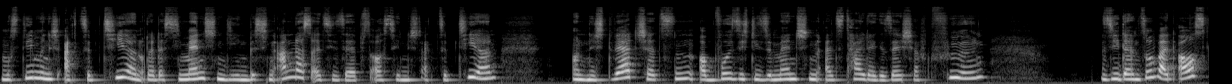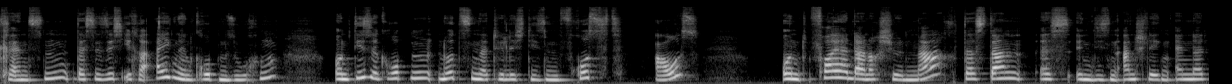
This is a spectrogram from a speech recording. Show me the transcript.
Muslime nicht akzeptieren oder dass die Menschen, die ein bisschen anders als sie selbst aussehen, nicht akzeptieren und nicht wertschätzen, obwohl sich diese Menschen als Teil der Gesellschaft fühlen, sie dann so weit ausgrenzen, dass sie sich ihre eigenen Gruppen suchen. Und diese Gruppen nutzen natürlich diesen Frust aus und feuern da noch schön nach, dass dann es in diesen Anschlägen ändert,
